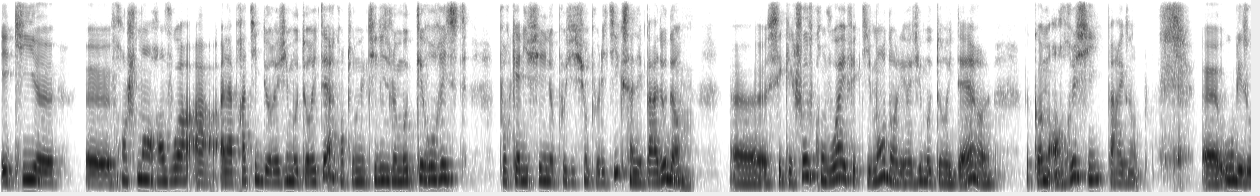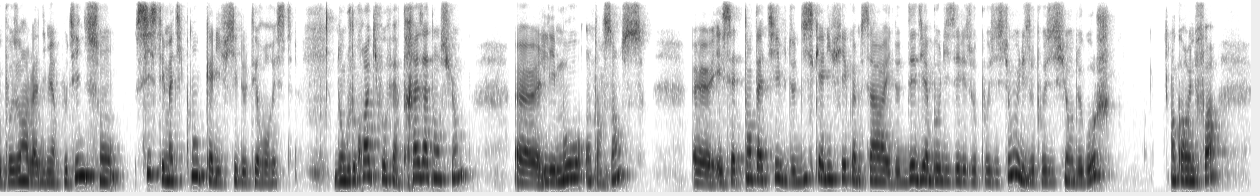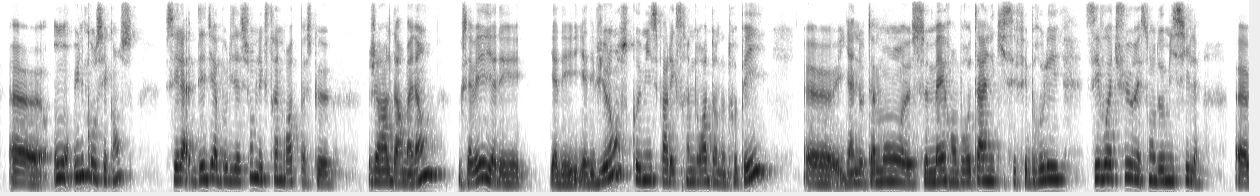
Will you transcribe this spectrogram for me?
et qui, euh, euh, franchement, renvoie à, la pratique de régimes autoritaires. Quand on utilise le mot terroriste pour qualifier une opposition politique, ça n'est pas anodin. Mmh. Euh, c'est quelque chose qu'on voit effectivement dans les régimes autoritaires, comme en Russie, par exemple, où les opposants à Vladimir Poutine sont systématiquement qualifiés de terroristes. Donc je crois qu'il faut faire très attention. les mots ont un sens. Euh, et cette tentative de disqualifier comme ça et de dédiaboliser les oppositions et les oppositions de gauche, encore une fois, euh, ont une conséquence, c'est la dédiabolisation de l'extrême droite. Parce que Gérald Darmanin, vous savez, il y a des, il y a des, il y a des violences commises par l'extrême droite dans notre pays. Euh, il y a notamment ce maire en Bretagne qui s'est fait brûler ses voitures et son domicile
